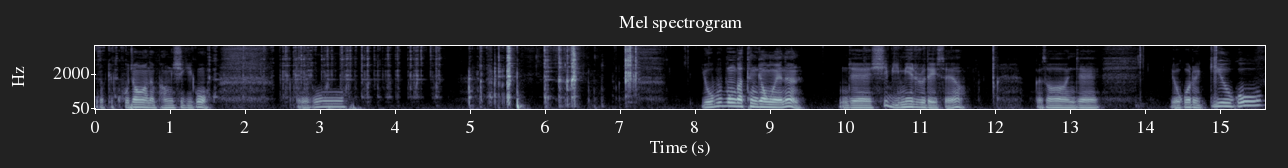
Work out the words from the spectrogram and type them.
이렇게 고정하는 방식이고 그리고 이 부분 같은 경우에는 이제 12mm로 돼 있어요. 그래서 이제 요거를 끼우고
